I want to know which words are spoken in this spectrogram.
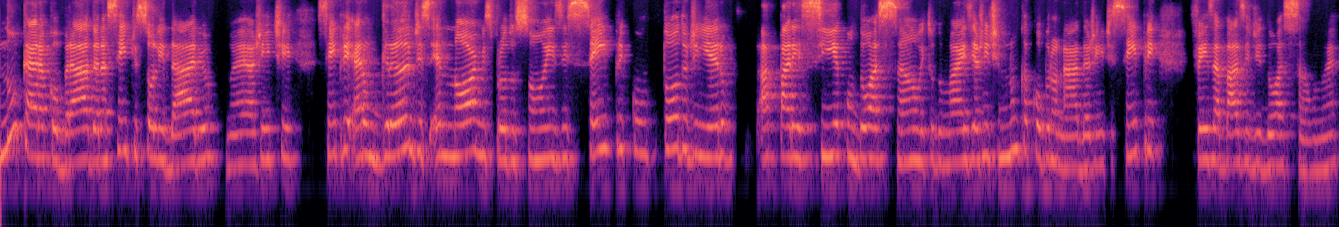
Nunca era cobrado, era sempre solidário, né? A gente sempre eram grandes, enormes produções e sempre com todo o dinheiro aparecia com doação e tudo mais, e a gente nunca cobrou nada, a gente sempre fez a base de doação, né?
